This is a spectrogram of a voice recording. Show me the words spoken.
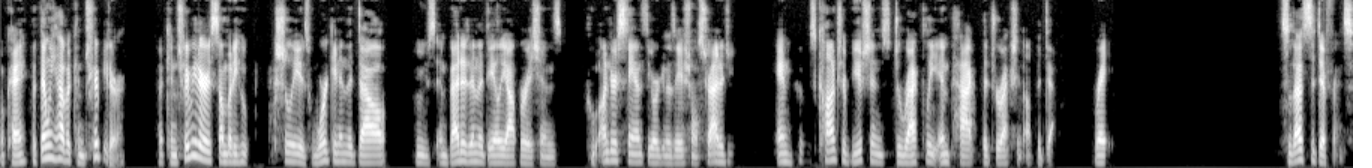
Okay. But then we have a contributor. A contributor is somebody who actually is working in the DAO, who's embedded in the daily operations, who understands the organizational strategy, and whose contributions directly impact the direction of the DAO, right? So that's the difference.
